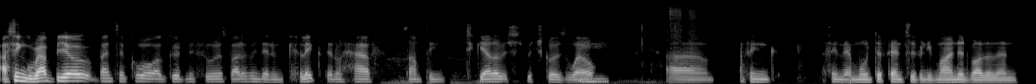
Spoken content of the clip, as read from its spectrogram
I think Rabiot, Bentancur are good midfielders, but I don't think they don't click. They don't have something together which which goes well. Mm. Um, I think I think they're more defensively minded rather than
